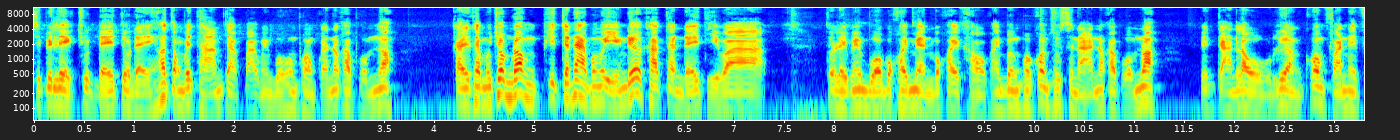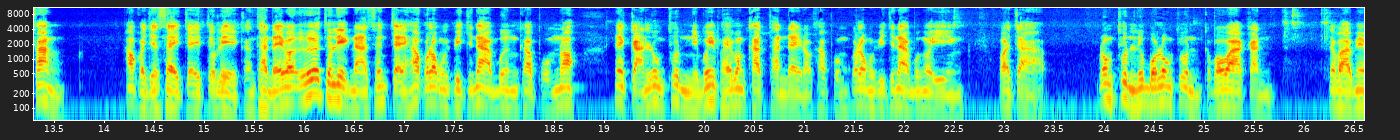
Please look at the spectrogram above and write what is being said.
จะเป็นเลขชุดใดตัวใดเขาต้องไปถามจากปากแม่บัวพร้อมๆกันเนาะครับผมเนาะ ใครท่านผู้ชมต้องพิจารณาเบิ่งเอาเองเด้อครับท่านใดที่ว่า ตัวเลขแม่บัวบ่ค่อยแม่นบ่ค่อยเข้าให้เบิ่งเพื่อความสนุกสนานเนาะครับผมเนาะเป็นการเล่าเรื่องความฝันให้ฟังเฮาก็จะใส่ใจตัวเลขคันท่านใดว่าเออตัวเลขน่าสนใจเฮาก็ลองไปพิจารณาเบิ่งครับผมเนาะในการลงทุนนี่บ่มีไผบังคับท่านใดหรอกครับ ผมก็ลองไปพิจารณาเบิ่งเอาเอง ว่าจะลงทุนหรือบ่ลงทุนก็บ่ว่ากัน แต่ว่าแม่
